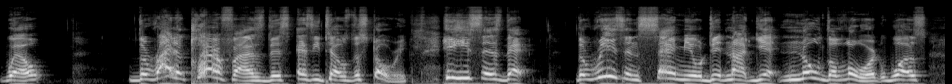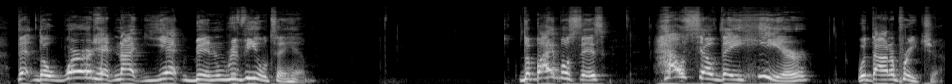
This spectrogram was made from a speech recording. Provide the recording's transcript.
Well, the writer clarifies this as he tells the story. He, he says that the reason Samuel did not yet know the Lord was that the word had not yet been revealed to him. The Bible says, How shall they hear without a preacher?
